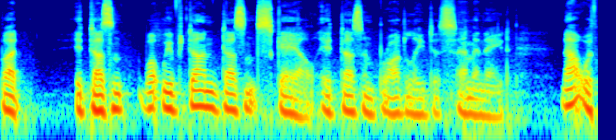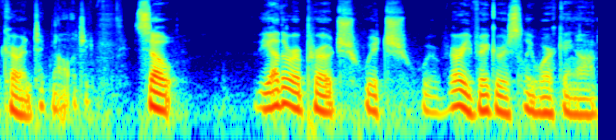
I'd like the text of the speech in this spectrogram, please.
but it doesn't what we've done doesn't scale. It doesn't broadly disseminate not with current technology. So the other approach which we're very vigorously working on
